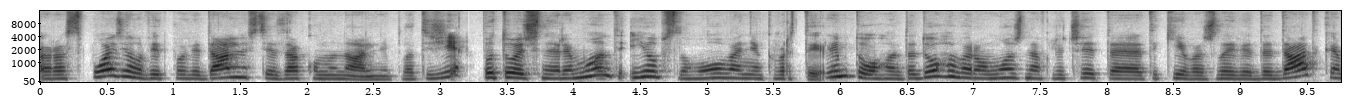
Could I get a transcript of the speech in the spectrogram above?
розподіл відповідальності за комунальні платежі, поточний ремонт і обслуговування квартир. Крім того, до договору можна включити такі важливі додатки.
